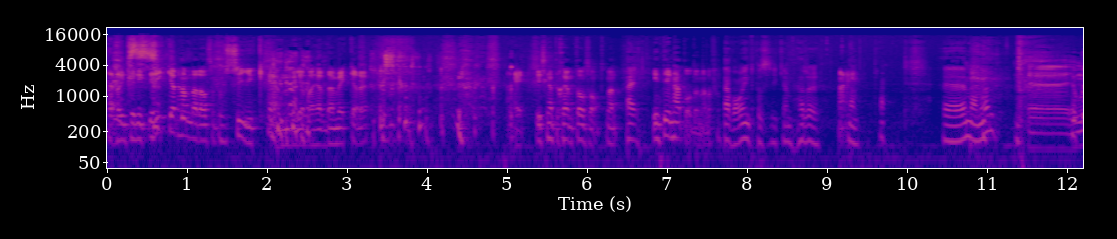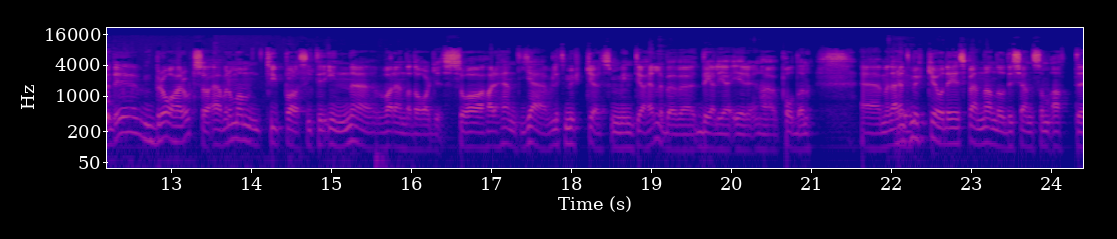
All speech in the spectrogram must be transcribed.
det var inte riktigt. Rickard hamnade alltså på psykhem vill jag bara hävda en vecka där. Nej, vi ska inte skämta om sånt. Men Nej. inte i den här podden i alla fall. Jag var inte på psykhem heller. Nej. Men, ja. Eh, Emanuel? eh, ja men det är bra här också. Även om man typ bara sitter inne varenda dag så har det hänt jävligt mycket som inte jag heller behöver delge i den här podden. Eh, men det har hänt mycket och det är spännande och det känns som att eh,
